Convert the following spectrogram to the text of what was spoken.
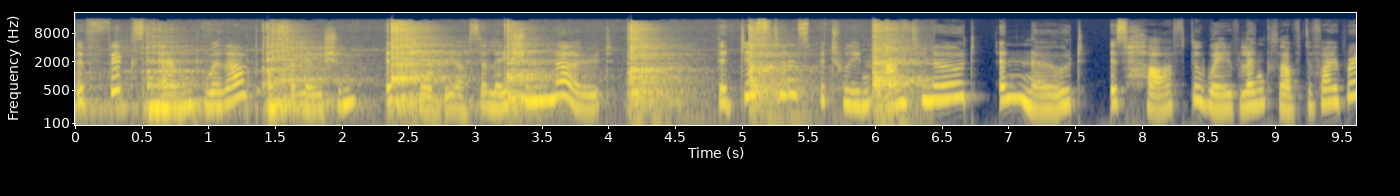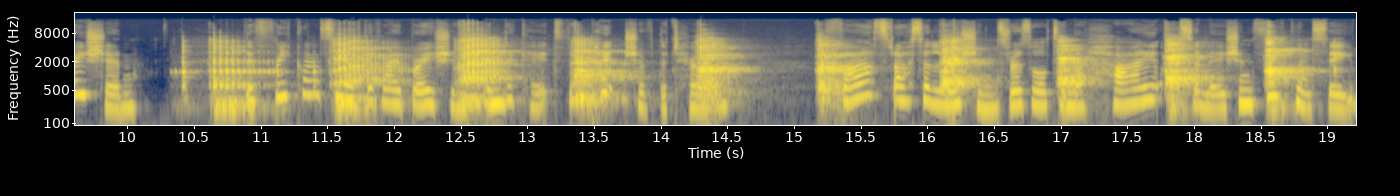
The fixed end without oscillation is called the oscillation node. The distance between antinode and node is half the wavelength of the vibration. The frequency of the vibration indicates the pitch of the tone. Fast oscillations result in a high oscillation frequency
